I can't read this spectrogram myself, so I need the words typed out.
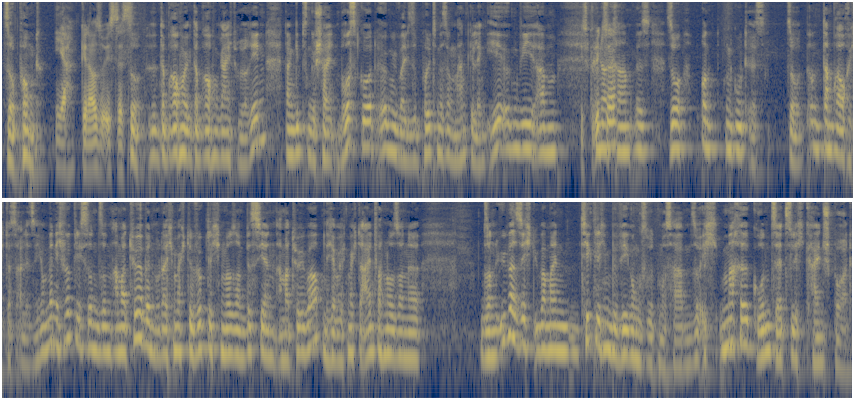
So, Punkt. Ja, genau so ist es. So, da brauchen wir, da brauchen wir gar nicht drüber reden. Dann gibt's einen gescheiten Brustgurt irgendwie, weil diese Pulsmessung im Handgelenk eh irgendwie am ähm, Kram ist. So, und, und gut ist. So, und dann brauche ich das alles nicht. Und wenn ich wirklich so, so ein Amateur bin oder ich möchte wirklich nur so ein bisschen, Amateur überhaupt nicht, aber ich möchte einfach nur so eine, so eine Übersicht über meinen täglichen Bewegungsrhythmus haben. So, ich mache grundsätzlich keinen Sport.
